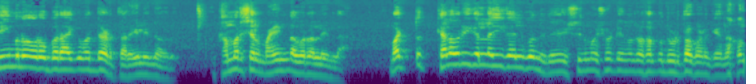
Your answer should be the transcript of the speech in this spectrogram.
ಟೀಮ್ನವರೊಬ್ಬರಾಗಿ ಒದ್ದಾಡ್ತಾರೆ ಇಲ್ಲಿನವರು. ಕಮರ್ಷಿಯಲ್ ಮೈಂಡ್ ಅವರಲ್ಲಿಲ್ಲ ಬಟ್ ಕೆಲವರಿಗೆಲ್ಲ ಈಗ ಇಲ್ಲಿ ಬಂದಿದೆ. ಸಿನಿಮಾ ಶೂಟಿಂಗ್ ಅಂದರೆ ಸ್ವಲ್ಪ ದುಡ್ಡು ತಗೊಳಕ್ಕೆ ನಾವು.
